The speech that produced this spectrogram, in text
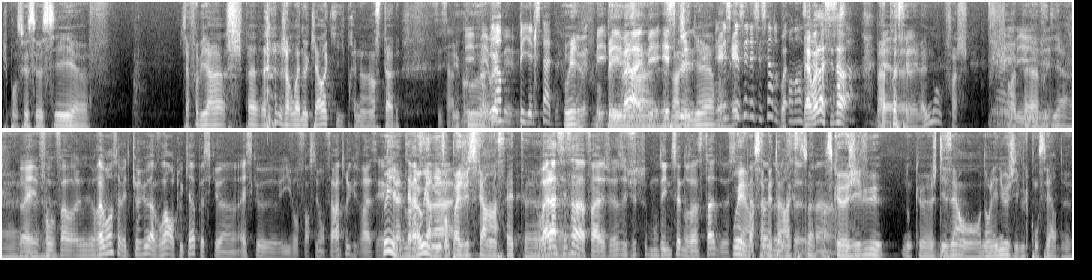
Je pense que c'est aussi... euh, il faut bien, je sais pas, genre Wano Karo qui prennent un stade. c'est ça Du coup, mais euh, ouais, Bien mais- payer le stade. Oui, Mais- payer voilà, les, mais les est-ce que- ingénieurs. Mais Est-ce et- que c'est nécessaire de ouais, prendre un bah stade voilà, c'est ça. Bah après, c'est Euh, l'événement. Enfin, je pourrais mais- pas vous dire. euh, Ouais, faut- enfin, vraiment, ça va être curieux à voir en tout cas parce que est-ce qu'ils vont forcément faire un truc? Oui, bah oui, ils vont pas juste faire un set. euh, Voilà, c'est ça. Enfin, juste monter une scène dans un stade. Oui, ça m'étonnerait que ce soit. Parce que j'ai vu, donc euh, je disais en- dans les news, j'ai vu le concert de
